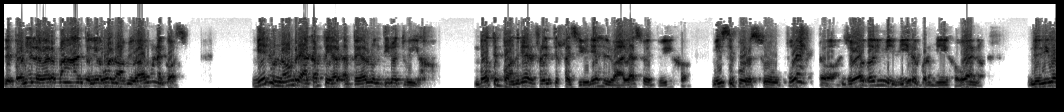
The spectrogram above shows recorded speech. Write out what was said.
le ponía la vara más alto, le digo, bueno, amigo, hagamos una cosa, Viene un hombre acá a, pegarle un tiro a tu hijo. ¿Vos te pondrías al frente y recibirías el balazo de tu hijo? Me dice, por supuesto, yo doy mi vida por mi hijo. Bueno, le digo,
